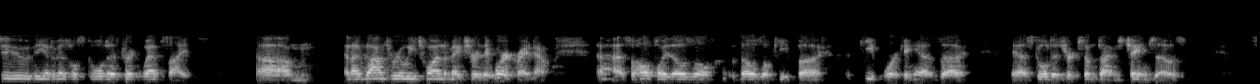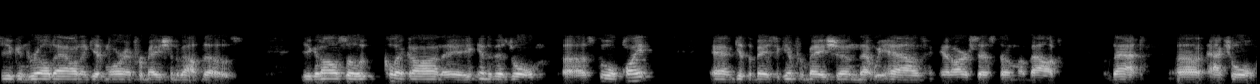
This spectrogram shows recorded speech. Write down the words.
to the individual school district websites. Um, and I've gone through each one to make sure they work right now. Uh, so hopefully those will those will keep uh, keep working as uh, school districts sometimes change those. So you can drill down and get more information about those. You can also click on a individual uh, school point and get the basic information that we have in our system about that uh, actual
